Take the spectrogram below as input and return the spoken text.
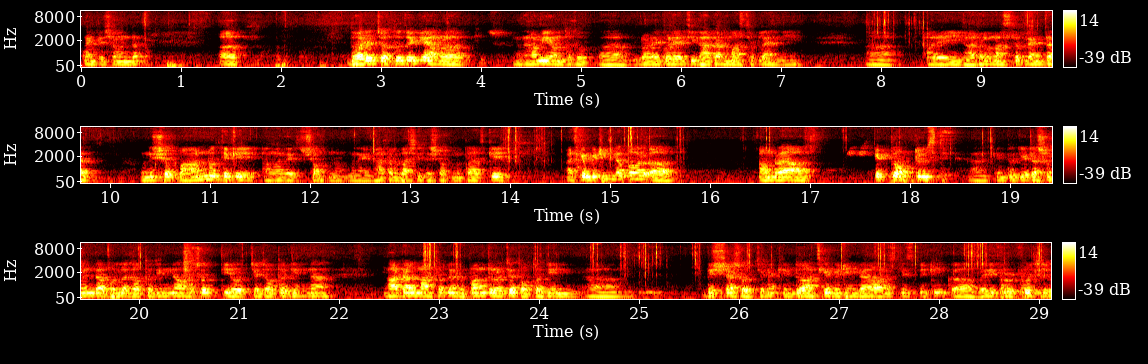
থ্যাংক ইউ সুমনদা দু হাজার চোদ্দ থেকে আমরা মানে আমি অন্তত লড়াই করে যাচ্ছি ঘাটাল মাস্টার প্ল্যান নিয়ে। আর এই ঘাটাল মাস্টার প্ল্যানটা উনিশশো বাহান্ন থেকে আমাদের স্বপ্ন মানে ঘাটালবাসীদের স্বপ্ন। তো আজকে আজকে মিটিংটা পর আমরা একটু অপটিমিস্টিক কিন্তু যেটা সুমিন্দা বলল, যতদিন না সত্যি হচ্ছে, যতদিন না ঘাটাল মাস্টার রূপান্তর হচ্ছে, ততদিন বিশ্বাস হচ্ছে না। কিন্তু আজকে মিটিংটা অনেস্টলি স্পিকিং ভেরি ফ্রুটফুল ছিল।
